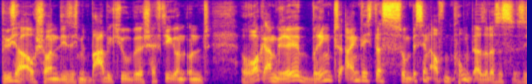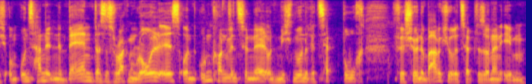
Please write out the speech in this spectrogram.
Bücher auch schon, die sich mit Barbecue beschäftigen und, und Rock am Grill bringt eigentlich das so ein bisschen auf den Punkt. Also, dass es sich um uns handelt, eine Band, dass es Rock'n'Roll ist und unkonventionell und nicht nur ein Rezeptbuch für schöne Barbecue-Rezepte, sondern eben,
